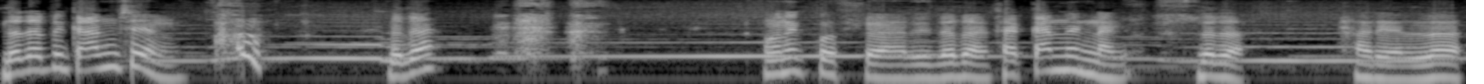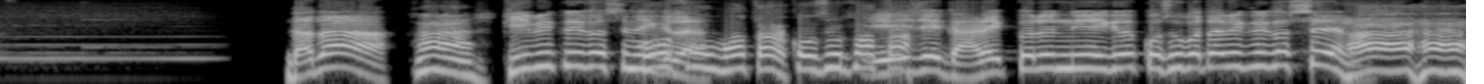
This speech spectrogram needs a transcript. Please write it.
দাদা আপনি কাঁদছেন? দাদা? অনেক কষ্ট আরে দাদা কান্দেন না দাদা। আরে আল্লাহ। দাদা হ্যাঁ। কি বিক্রি করছেন এগুলা? কচু পাতা কচুর পাতা। এই যে গাড়ি করে নিয়ে এগুলো কচু পাতা বিক্রি করছেন? হ্যাঁ হ্যাঁ।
